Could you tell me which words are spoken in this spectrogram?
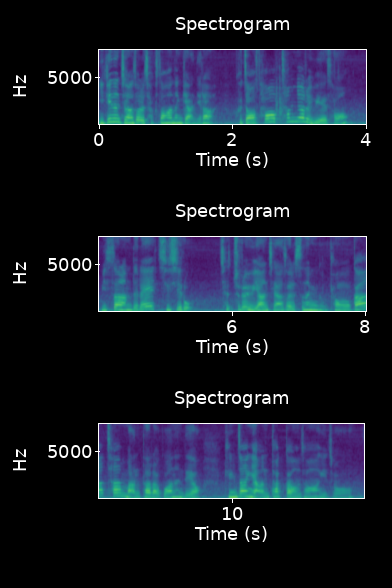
이기는 제안서를 작성하는 게 아니라 그저 사업 참여를 위해서 윗사람들의 지시로 제출을 위한 제안서를 쓰는 경우가 참 많다라고 하는데요. 굉장히 안타까운 상황이죠.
